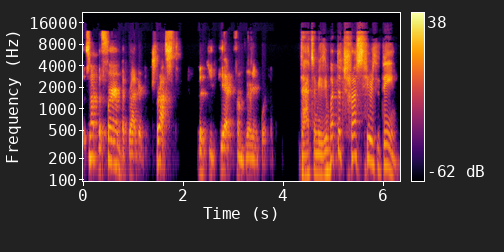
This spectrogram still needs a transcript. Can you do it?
It's not the firm, but rather the trust that you get from very important. That's amazing. But the trust, here's the thing,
